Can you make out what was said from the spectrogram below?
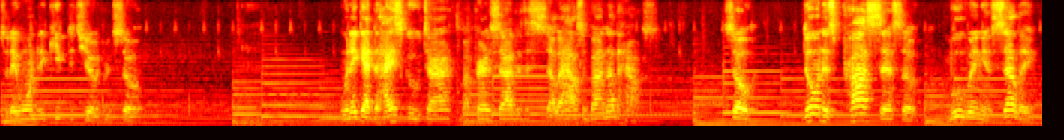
So they wanted to keep the children. So when they got to high school time, my parents decided to sell a house and buy another house. So during this process of moving and selling,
